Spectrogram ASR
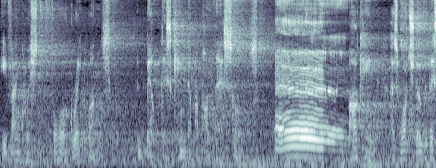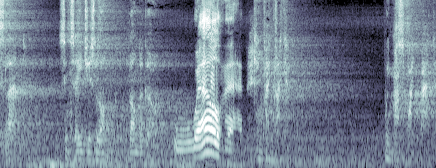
He vanquished four great ones and built this kingdom upon their souls. Oh. Our king has watched over this land since ages long, long ago. Well then. King Vendrick, we must fight back,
